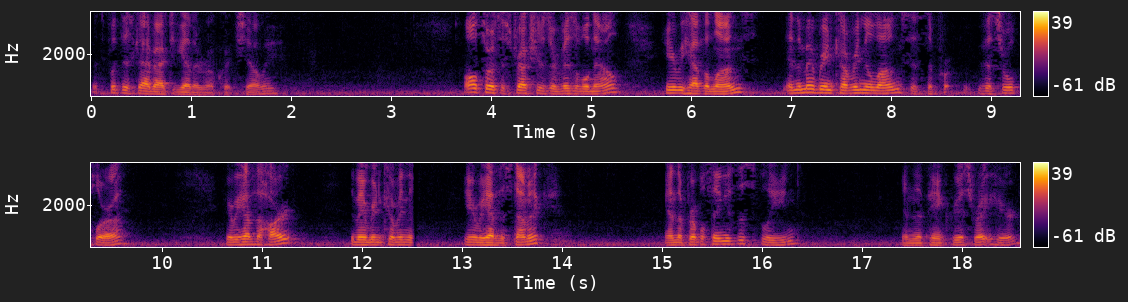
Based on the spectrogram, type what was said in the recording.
Let's put this guy back together real quick, shall we? All sorts of structures are visible now. Here we have the lungs, and the membrane covering the lungs is the visceral pleura. Here we have the heart, the membrane covering the... Here we have the stomach, and the purple thing is the spleen and the pancreas right here.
